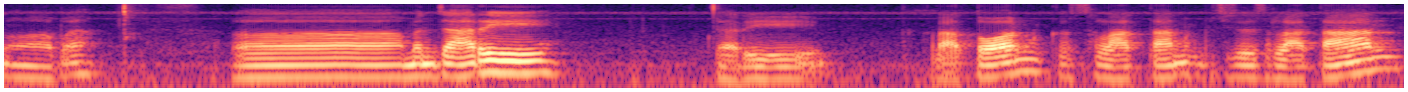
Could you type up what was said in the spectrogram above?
apa? Uh, mencari dari keraton ke selatan, ke pesisir selatan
